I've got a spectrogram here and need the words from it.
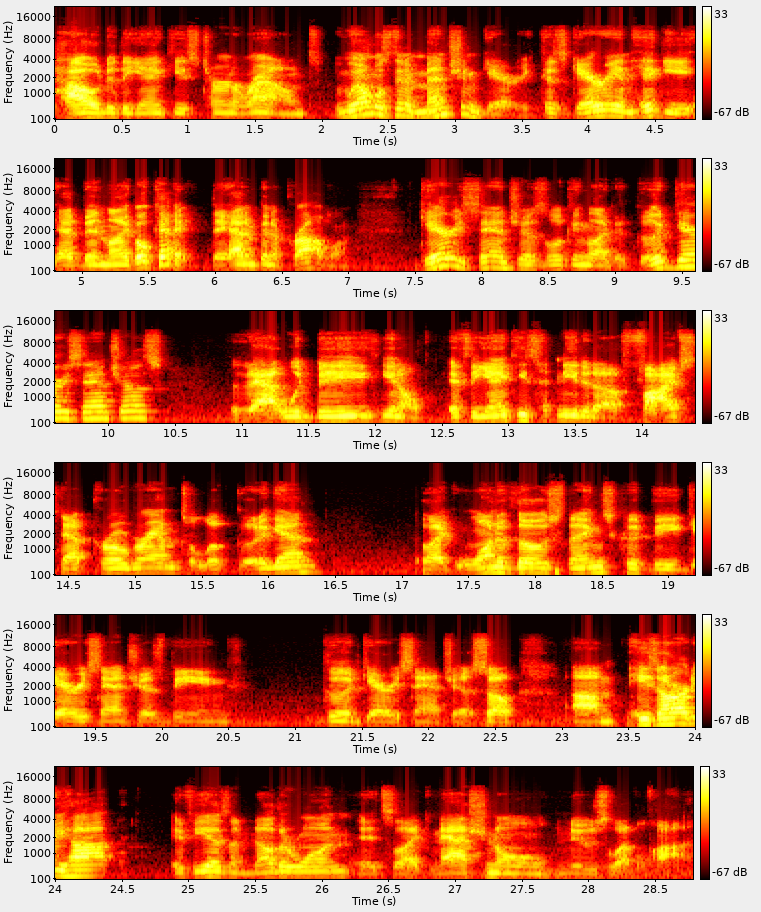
how did the Yankees turn around? We almost didn't mention Gary because Gary and Higgy had been like, okay, they hadn't been a problem. Gary Sanchez looking like a good Gary Sanchez, that would be, you know, if the Yankees needed a five step program to look good again, like one of those things could be Gary Sanchez being good Gary Sanchez. So um, he's already hot. If he has another one, it's like national news level hot.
